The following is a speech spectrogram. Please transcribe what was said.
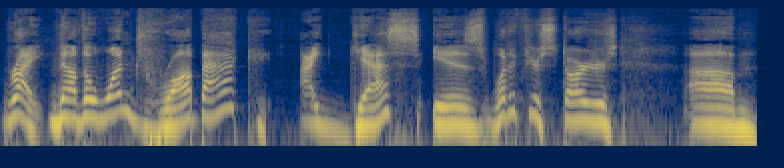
Right. Now, the one drawback, I guess, is what if your starters, um,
